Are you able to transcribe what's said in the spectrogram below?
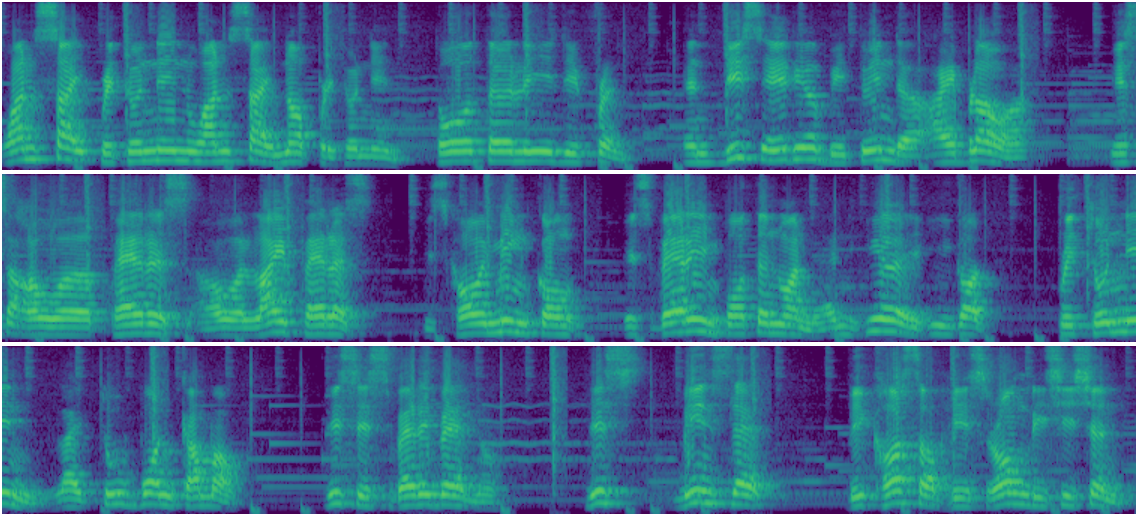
one side peritoneum, one side not peritoneum. Totally different. And this area between the eyebrow, uh, is our Paris, our life Paris. It's called Ming Gong. It's very important one. And here he got peritoneum, like two bone come out. This is very bad, no? This means that because of his wrong decision,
